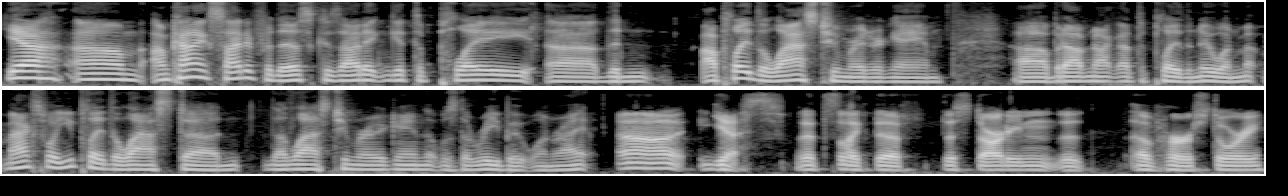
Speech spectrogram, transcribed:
yeah, um, I'm kind of excited for this because I didn't get to play uh, the. I played the last Tomb Raider game, uh, but I've not got to play the new one. Ma- Maxwell, you played the last uh, the last Tomb Raider game that was the reboot one, right? Uh yes, that's like the the starting the, of her story.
